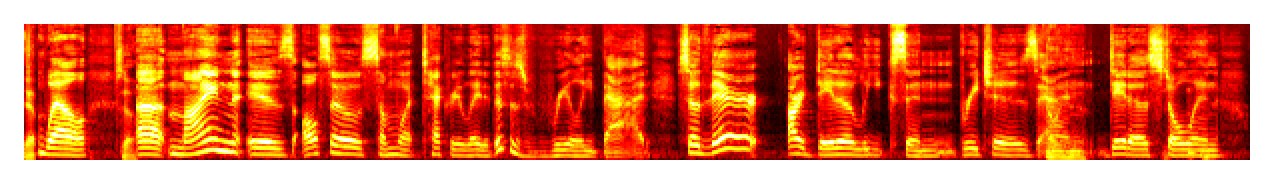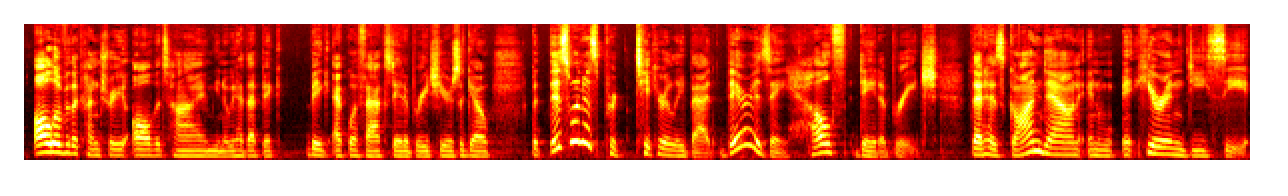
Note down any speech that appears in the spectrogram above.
Yep. Well, So. uh, mine is also somewhat tech related. This is really bad. So there are data leaks and breaches and data stolen all over the country all the time. You know, we had that big big Equifax data breach years ago. But this one is particularly bad. There is a health data breach that has gone down in here in DC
